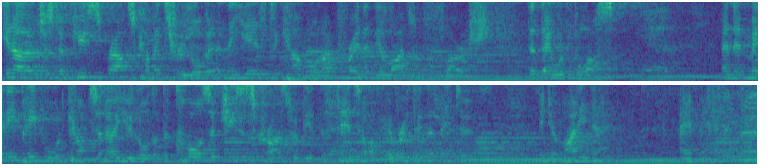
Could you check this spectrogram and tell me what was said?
you know, just a few sprouts coming through, Lord, but in the years to come, Lord, I pray that their lives would flourish that they would blossom. And that many people would come to know you, Lord, that the cause of Jesus Christ would be at the center of everything that they do. In your mighty name, amen.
